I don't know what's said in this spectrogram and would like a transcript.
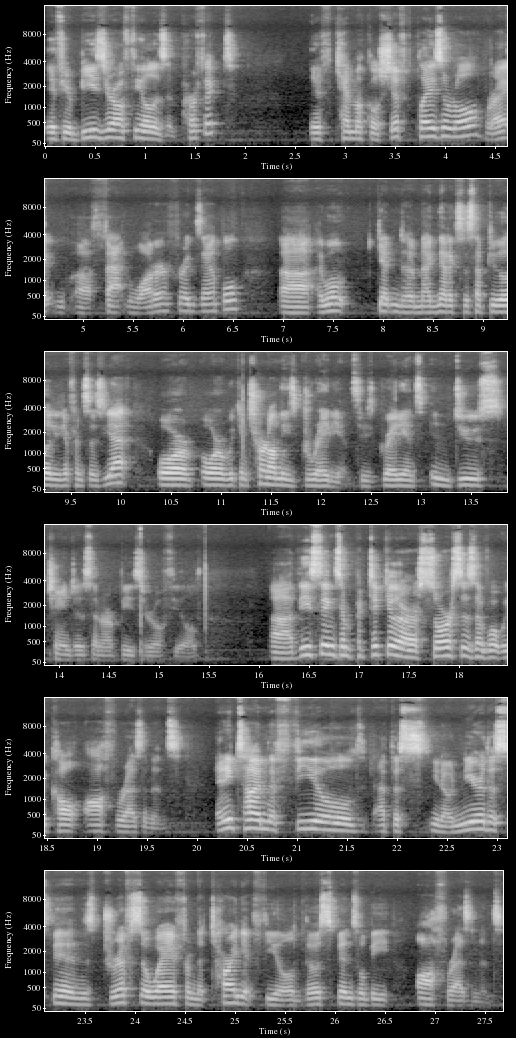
If your B0 field isn't perfect, if chemical shift plays a role, right? Uh, fat and water, for example. Uh, I won't get into magnetic susceptibility differences yet, or, or we can turn on these gradients. These gradients induce changes in our B0 field. Uh, these things in particular are sources of what we call off resonance anytime the field at the you know near the spins drifts away from the target field, those spins will be off resonance.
